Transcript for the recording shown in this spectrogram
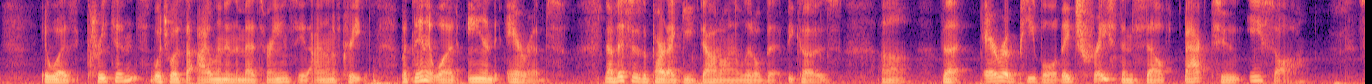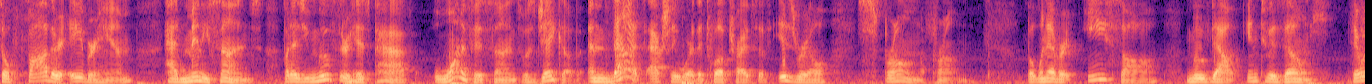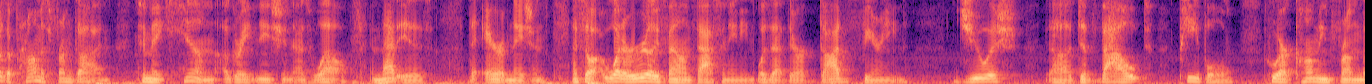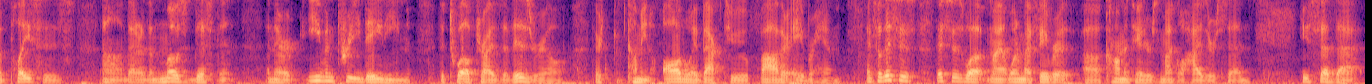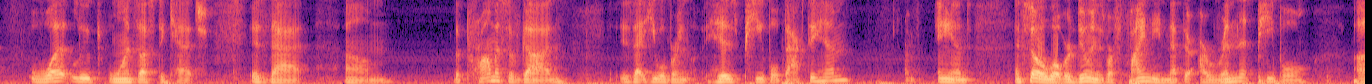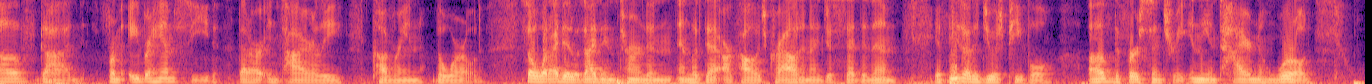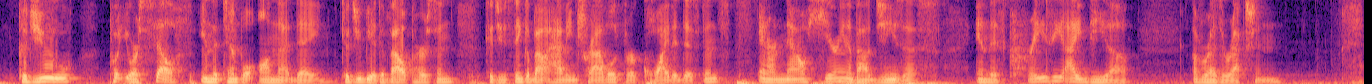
it was cretans which was the island in the mediterranean sea the island of crete but then it was and arabs now this is the part i geeked out on a little bit because uh, the Arab people, they trace themselves back to Esau. So Father Abraham had many sons, but as you move through his path, one of his sons was Jacob. And that's actually where the 12 tribes of Israel sprung from. But whenever Esau moved out into his own, there was a promise from God to make him a great nation as well. And that is the Arab nation. And so, what I really found fascinating was that there are God fearing, Jewish, uh, devout people who are coming from the places uh, that are the most distant. And they're even predating the 12 tribes of Israel. They're coming all the way back to Father Abraham. And so this is this is what my one of my favorite uh, commentators, Michael Heiser, said. He said that what Luke wants us to catch is that um, the promise of God is that He will bring His people back to Him, and and so what we're doing is we're finding that there are remnant people of God from Abraham's seed that are entirely covering the world. So what I did was I then turned and, and looked at our college crowd and I just said to them, if these are the Jewish people of the first century in the entire known world, could you put yourself in the temple on that day? Could you be a devout person? Could you think about having traveled for quite a distance and are now hearing about Jesus and this crazy idea of resurrection?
